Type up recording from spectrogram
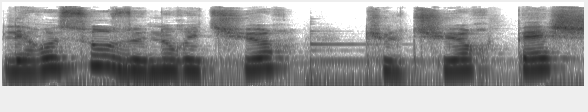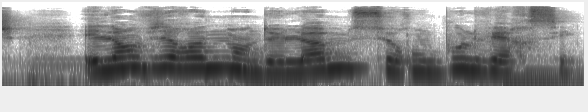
Les ressources de nourriture, culture, pêche et l'environnement de l'homme seront bouleversés.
